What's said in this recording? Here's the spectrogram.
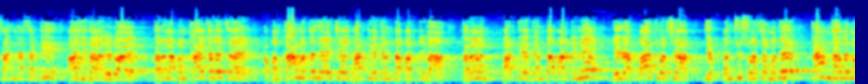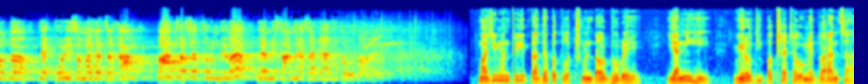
सांगण्यासाठी आज इथं आलेलो आहे. कारण आपण काय करायचं आहे? आपण का मतं द्यायची आहे भारतीय जनता पार्टीला? कारण भारतीय जनता पार्टीने गेल्या पाच वर्षात जे पंचवीस वर्षामध्ये काम झालं नव्हतं ते कोळी समाजाचं काम पाच वर्षात करून दिलं हे मी सांगण्यासाठी आज इथं उभा आहे. माजी मंत्री प्राध्यापक लक्ष्मणराव ढोबळे यांनीही विरोधी पक्षाच्या उमेदवारांचा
